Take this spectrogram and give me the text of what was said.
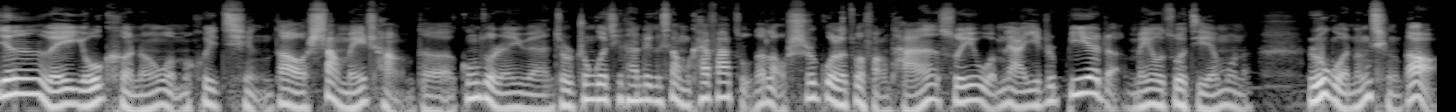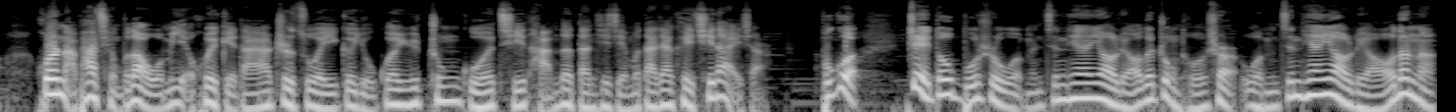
因为有可能我们会请到上美厂的工作人员，就是中国奇谭这个项目开发组的老师过来做访谈，所以我们俩一直憋着没有做节目呢。如果能请到，或者哪怕请不到，我们也会给大家制作一个有关于中国奇谭的单期节目，大家可以期待一下。不不过这都不是我们今天要聊的重头事儿。我们今天要聊的呢，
